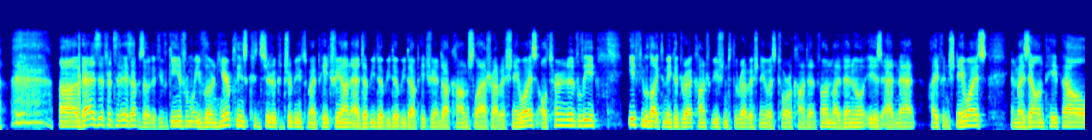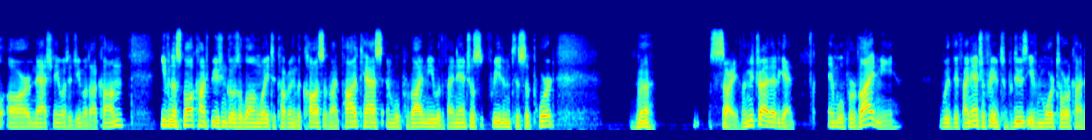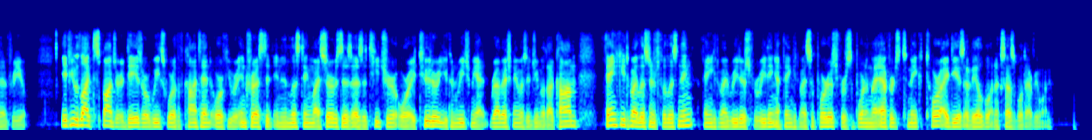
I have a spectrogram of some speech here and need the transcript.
uh, that is it for today's episode. If you've gained from what you've learned here, please consider contributing to my Patreon at www.patreon.com slash Rabbi Schneeweiss. Alternatively, if you would like to make a direct contribution to the Rabbi Schneeweiss Torah Content Fund, my Venmo is at Matt-Schneeweiss, and my Zelle and PayPal are mattschneeweiss at gmail.com. Even a small contribution goes a long way to covering the cost of my podcast and will provide me with financial freedom to support. Sorry, let me try that again. And will provide me with the financial freedom to produce even more Torah content for you. If you would like to sponsor a day's or week's worth of content, or if you are interested in enlisting my services as a teacher or a tutor, you can reach me at rabbischneeweiss at gmail.com. Thank you to my listeners for listening. Thank you to my readers for reading. And thank you to my supporters for supporting my efforts to make Torah ideas available and accessible to everyone.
